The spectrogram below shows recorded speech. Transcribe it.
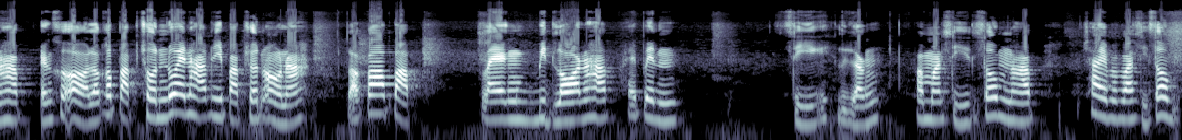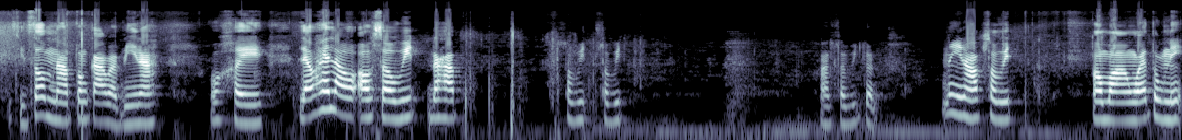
นะครับแองเกอร์ออกแล้วก็ปรับชนด้วยนะครับนี่ปรับชนออกนะ แล้วก็ปรับแรงบิดล้อนะครับ ให้เป็นสีเหลืองประมาณสีส้มนะครับ ใช่ประมาณสีส้ม สีส้มนะครับ ตรงกลางแบบนี้นะโอเค แล้วให้เราเอาสวิตนะครับ สวิตสวิตหาสวิตก่อนนี่นะครับสวิตมาวางไว้ตรงนี้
